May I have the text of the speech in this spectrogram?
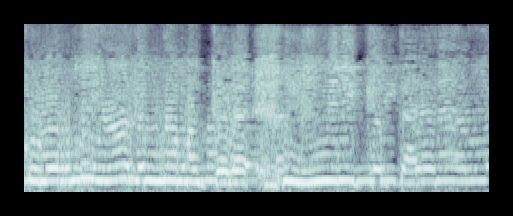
കുളിർമയാകുന്ന മക്കൾ നീ എനിക്ക് തരണമല്ല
